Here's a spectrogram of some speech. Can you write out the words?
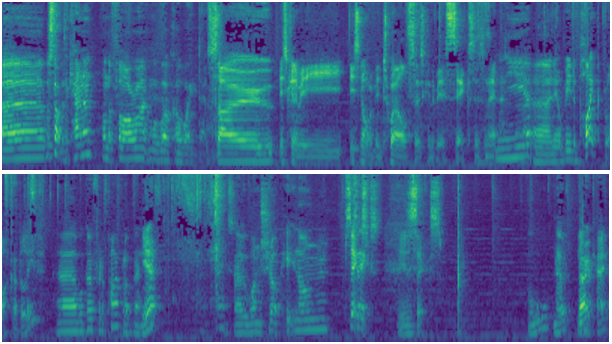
Uh, we'll start with the cannon on the far right, and we'll work our way down. So, it's going to be, it's not within 12, so it's going to be a 6, isn't it? Yep. Uh, and it'll be the pike block, I believe. Uh, we'll go for the pike block then. Yeah. Okay, so one shot hitting on Six. six. He's a 6. Ooh, no. No. Okay.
